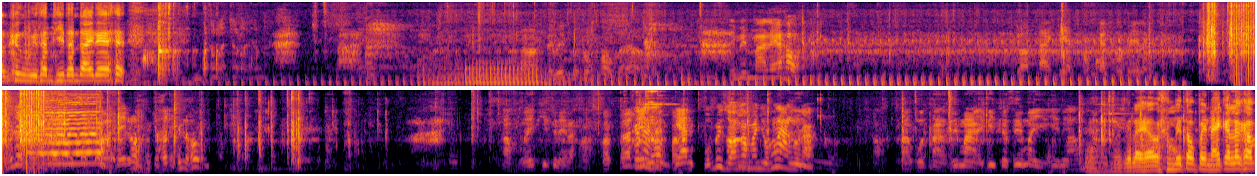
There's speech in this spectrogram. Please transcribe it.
งเครื่องมือทันทีทันใดเลยเซเว่นมาส่งของแล้วเซเว่นมาแล้ว จอดตากแดดพร้อมกันหมดเลยล่ะจอดได้ร่มจอดได้ร่มอ้าวแล้วไอ้พี่ไปไหนล่ะจอดได้ร่มเปลี่ยนผมไปสอนกับมันอยู่ข้างล่างนู่นน่ะต่างคนต่างซื้อมาไอ้พี่ก็ซื้อมาอีกทีนี้อะไม่เป็นไรครับ ไม่ต้องไปไหนกันแล้วครับ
